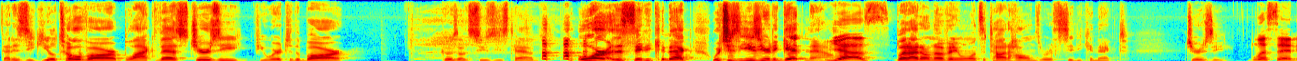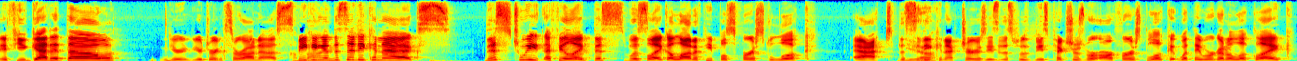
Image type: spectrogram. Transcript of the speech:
that Ezequiel Tovar black vest jersey, if you wear it to the bar, goes on Susie's tab. or the City Connect, which is easier to get now. Yes. But I don't know if anyone wants a Todd Hollandsworth City Connect jersey. Listen, if you get it though, your your drinks are on us. Speaking of the City Connects, this tweet, I feel like this was like a lot of people's first look at the City Connect jerseys. This was these pictures were our first look at what they were going to look like.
